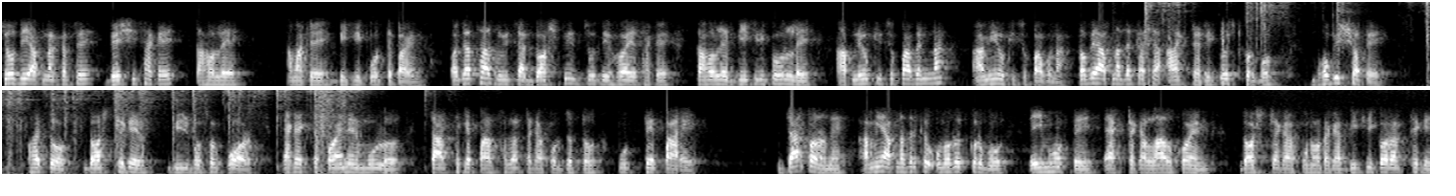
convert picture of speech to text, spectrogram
যদি আপনার কাছে বেশি থাকে, তাহলে আমাকে বিক্রি করতে পারেন। অযথা দুই চার দশ পিস যদি হয়ে থাকে, তাহলে বিক্রি করলে আপনিও কিছু পাবেন না, আমিও কিছু পাবো না। তবে আপনাদের কাছে আরেকটা রিকোয়েস্ট করব। ভবিষ্যতে হয়তো দশ থেকে বিশ বছর পর এক একটা কয়েনের মূল্য চার থেকে পাঁচ হাজার টাকা পর্যন্ত উঠতে পারে। যার কারণে আমি আপনাদেরকে অনুরোধ করব, এই মুহূর্তে এক টাকা লাল কয়েন দশ টাকা, পনেরো টাকা বিক্রি করার থেকে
